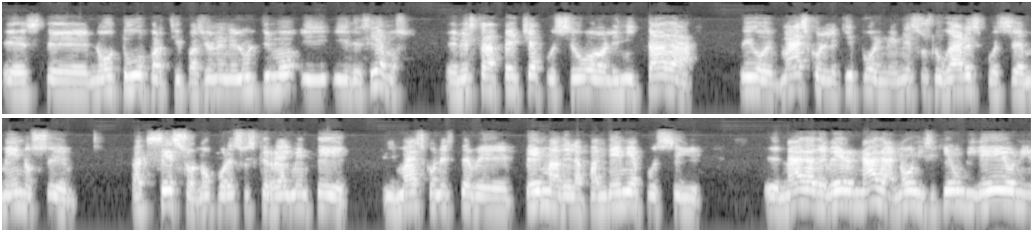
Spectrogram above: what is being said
este, no tuvo participación en el último y, decíamos, en esta fecha pues hubo limitada, digo, más con el equipo en, esos lugares, pues eh, menos eh, acceso, ¿no? Por eso es que realmente, y más con este eh, tema de la pandemia, pues nada de ver nada, ¿no? Ni siquiera un video, ni,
